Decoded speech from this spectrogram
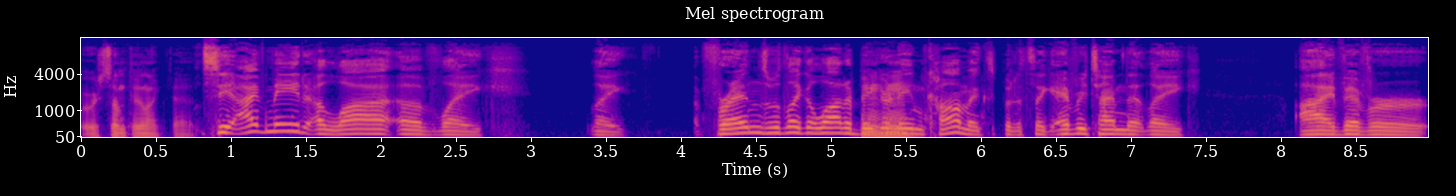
or something like that?" See, I've made a lot of like like friends with like a lot of bigger Mhm. name comics, but it's like every time that like I've ever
